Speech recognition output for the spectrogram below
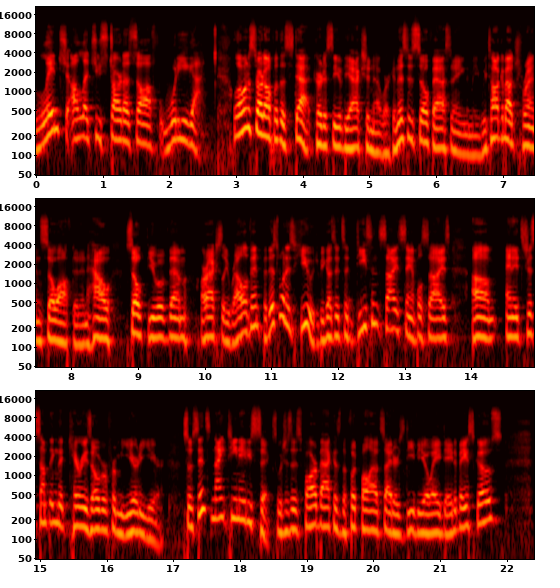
Lynch, I'll let you start us off. What do you got? Well, I want to start off with a stat courtesy of the Action Network, and this is so fascinating to me. We talk about trends so often and how so few of them are actually relevant, but this one is huge because it's a decent sized sample size, um, and it's just something that carries over from year to year. So, since 1986, which is as far back as the Football Outsiders DVOA database goes,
